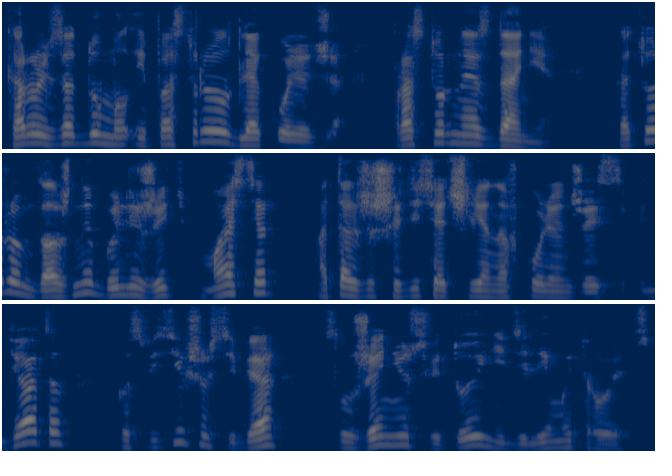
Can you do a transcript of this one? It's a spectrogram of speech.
Король задумал и построил для колледжа просторное здание, в котором должны были жить мастер, а также 60 членов колледжа и стипендиатов, посвятивших себя служению Святой Неделимой Троицы.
